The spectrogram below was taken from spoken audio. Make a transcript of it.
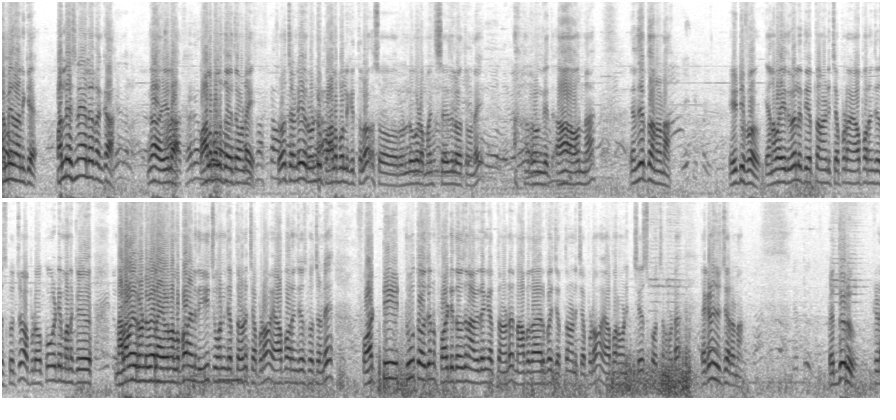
అమ్మేదానికే. పల్లెసినాయా లేదా ఇంకా? ఇంకా ఇలా పాలబల్లతో అయితే ఉన్నాయి చూడండి రెండు పాలబల్ల గిత్తలు. సో రెండు కూడా మంచి సైజులో అయితే ఉన్నాయి రెండు అవునా? ఎంత చెప్తానన్నా? Eighty five. ఎనభై ఐదు వేలు చెప్తానండి చెప్పడం వ్యాపారం చేసుకోవచ్చు. అప్పుడు ఒక్కొక్కటి మనకి నలభై రెండు వేల ఐదు వందల రూపాయలు అనేది ఈచ్ వన్ చెప్తాడు. చెప్పడం వ్యాపారం చేసుకోవచ్చు అండి forty two thousand forty thousand ఆ విధంగా చెప్తాడు నలభై ఆరు రూపాయలు చెప్తానని చెప్పడం వ్యాపారం అనేది చేసుకోవచ్చు అనమాట ఎక్కడి నుంచి వచ్చారన్నా? పెద్దూరు. ఇక్కడ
